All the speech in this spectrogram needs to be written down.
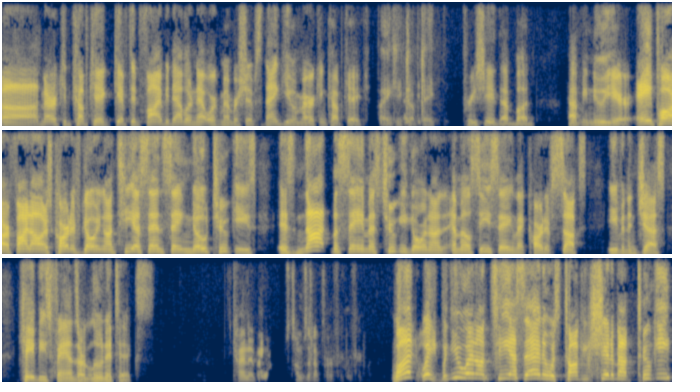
Uh American Cupcake gifted five BeDabbler Network memberships. Thank you, American Cupcake. Thank you, Cupcake. Appreciate that, bud. Happy New Year. A par, $5. Cardiff going on TSN saying no Tukies is not the same as Tukey going on MLC saying that Cardiff sucks, even in jest. KB's fans are lunatics. Kind of sums it up perfectly. What? Wait, but you went on TSN and was talking shit about Tukey?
